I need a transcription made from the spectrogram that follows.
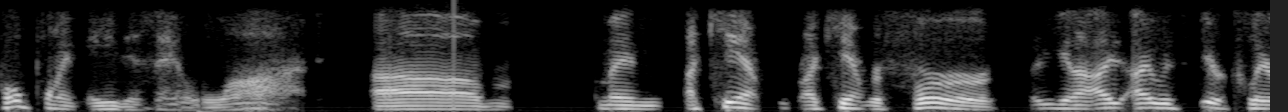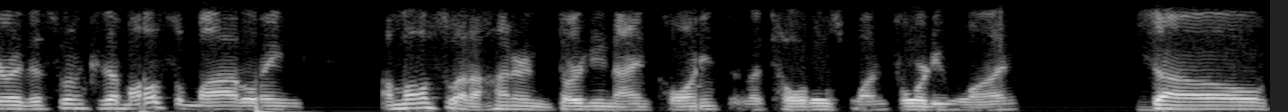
12.8 is a lot. Um, I mean, I can't I can't refer. You know, I, I would steer clear of this one because I'm also modeling. I'm also at 139 points and the total's 141. So,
